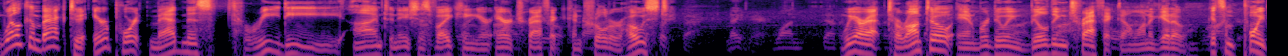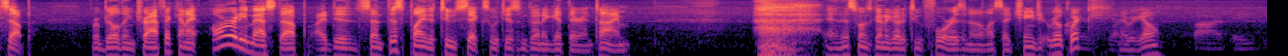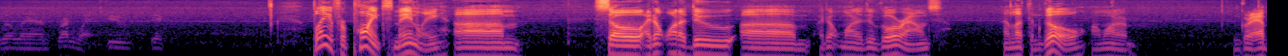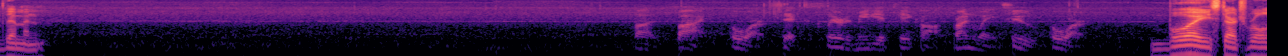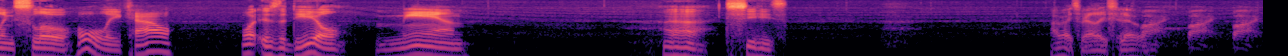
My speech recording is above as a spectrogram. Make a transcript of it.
Welcome back to Airport Madness 3D. I'm Tenacious Viking, your air traffic controller host. We are at Toronto and we're doing building traffic. I want to get a get some points up for building traffic and I already messed up. I did sent this plane to 2.6 which isn't going to get there in time. and this one's going to go to 2.4 isn't it unless I change it real quick. There we go. Playing for points mainly. Um, so I don't want to do um, I don't want to do go arounds and let them go. I want to grab them and Five, five, four, six, cleared immediate takeoff. Runway two, four. boy he starts rolling slow. Holy cow! What is the deal, man? Ah, jeez. I was really slow. Five, five, five.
